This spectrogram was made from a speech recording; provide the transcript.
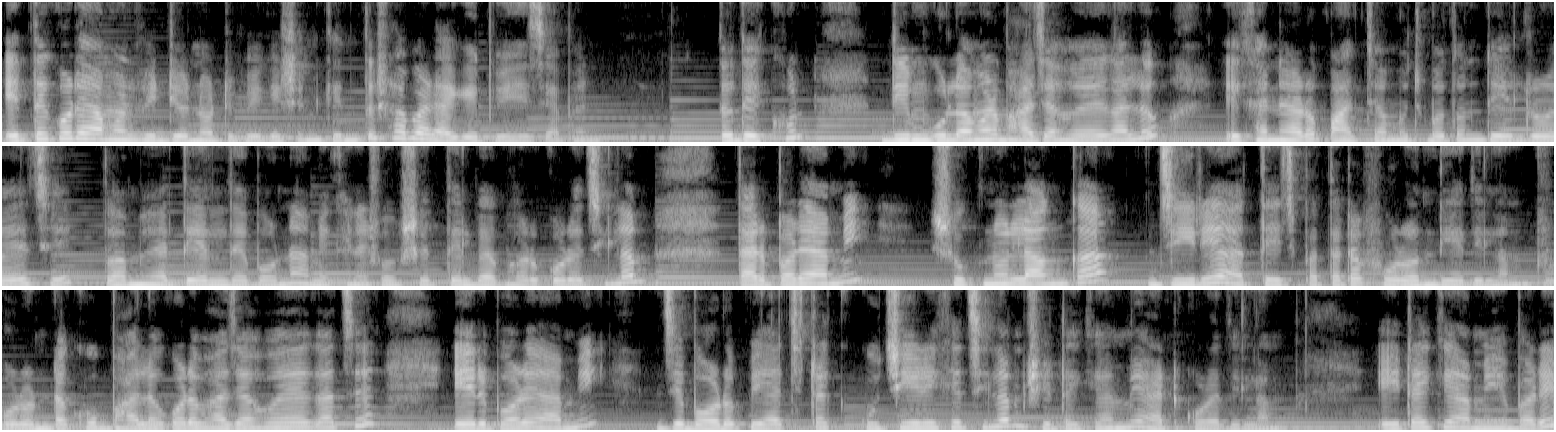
এতে করে আমার ভিডিও নোটিফিকেশান কিন্তু সবার আগে পেয়ে যাবেন। তো দেখুন, ডিমগুলো আমার ভাজা হয়ে গেল। এখানে আরও পাঁচ চামচ মতন তেল রয়েছে। তো আমি আর তেল দেবো না, আমি এখানে সর্ষের তেল ব্যবহার করেছিলাম। তারপরে আমি শুকনো লঙ্কা, জিরে আর তেজপাতাটা ফোড়ন দিয়ে দিলাম। ফোড়নটা খুব ভালো করে ভাজা হয়ে গেছে। এরপরে আমি যে বড় পেঁয়াজটা কুচিয়ে রেখেছিলাম, সেটাকে আমি অ্যাড করে দিলাম। এটাকে আমি এবারে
